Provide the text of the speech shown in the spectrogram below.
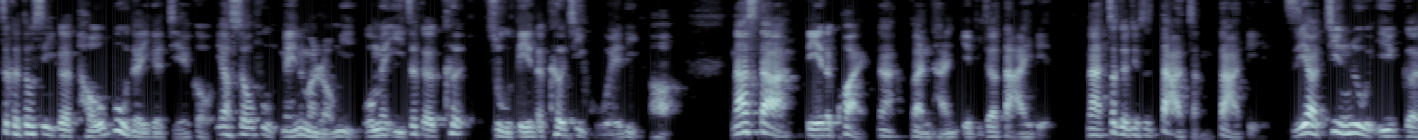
这个都是一个头部的一个结构，要收复没那么容易。我们以这个科主跌的科技股为例啊。纳斯达跌得快，那反弹也比较大一点。那这个就是大涨大跌，只要进入一个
